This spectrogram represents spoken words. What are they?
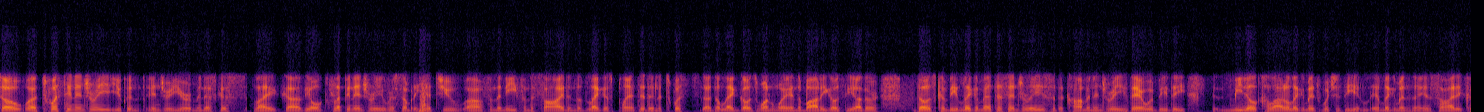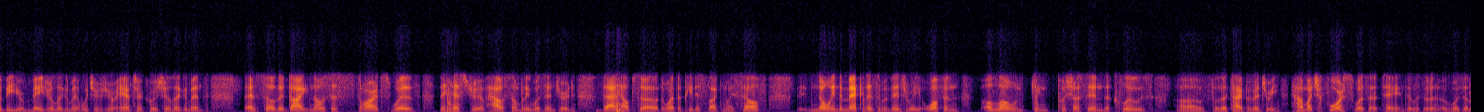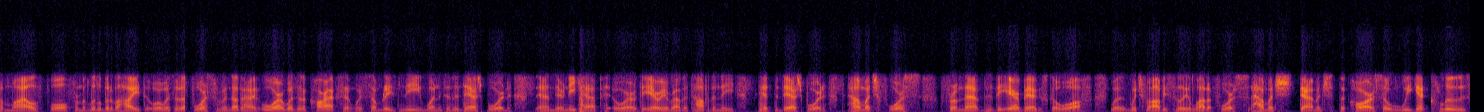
So a twisting injury, you can injure your meniscus, like uh, the old clipping injury where somebody hits you uh, from the knee from the side and the leg is planted and it twists. Uh, the leg goes one way and the body goes the other. Those can be ligamentous injuries. The common injury there would be the medial collateral ligament, which is the ligament on the inside. It could be your major ligament, which is your anterior cruciate ligament. And so the diagnosis starts with the history of how somebody was injured. That helps a orthopedist like myself. Knowing the mechanism of injury often alone can push us in the clues of the type of injury. How much force was attained? Was it a, was it a mild fall from a little bit of a height, or was it a force from another height, or was it a car accident where somebody's knee went into the dashboard and their kneecap or the area around the top of the knee hit the dashboard? How much force from that the airbags go off, which obviously a lot of force. How much damage the car? So we get clues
